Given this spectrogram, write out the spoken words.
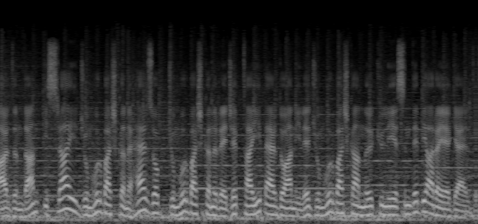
Ardından, İsrail Cumhurbaşkanı Herzog, Cumhurbaşkanı Recep Tayyip Erdoğan ile Cumhurbaşkanlığı Külliyesi'nde bir araya geldi.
